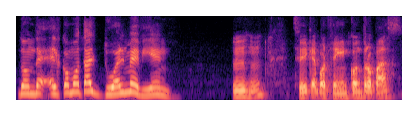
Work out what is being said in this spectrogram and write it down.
donde él como tal duerme bien. Sí, que por fin encontró paz.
